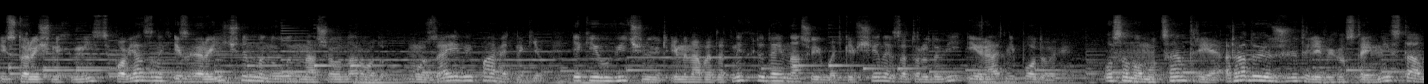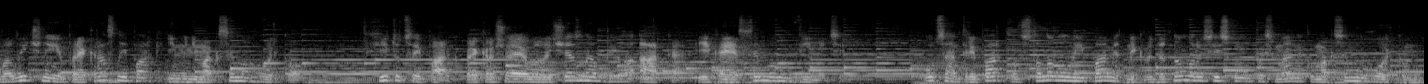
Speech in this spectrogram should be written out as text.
історичних місць, пов'язаних із героїчним минулим нашого народу, музеїв і пам'ятників, які увічнюють імена видатних людей нашої батьківщини за трудові і ратні подвиги. У самому центрі радує жителів і гостей міста величний і прекрасний парк імені Максима Горького. Вхід у цей парк прикрашає величезна біла арка, яка є символом Вінниці. У центрі парку встановлений пам'ятник видатному російському письменнику Максиму Горькому,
